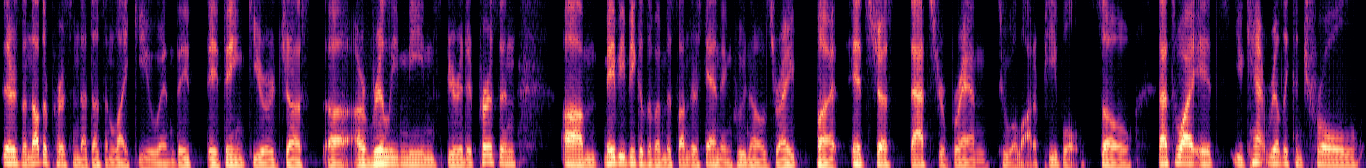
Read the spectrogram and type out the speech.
there's another person that doesn't like you and they they think you're just uh, a really mean spirited person um, maybe because of a misunderstanding who knows right? But it's just that's your brand to a lot of people. So that's why it's you can't really control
